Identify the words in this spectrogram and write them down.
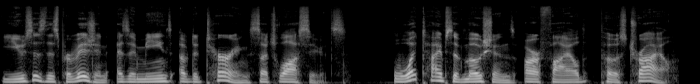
uses this provision as a means of deterring such lawsuits. What types of motions are filed post trial?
